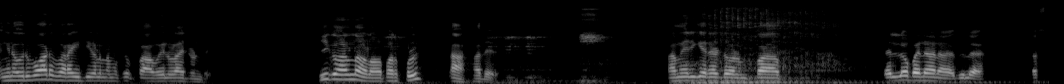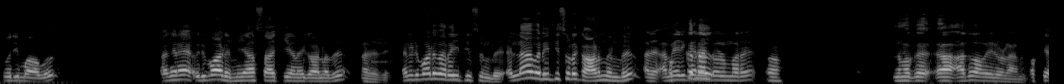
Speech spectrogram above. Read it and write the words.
ഇങ്ങനെ ഒരുപാട് വെറൈറ്റികൾ നമുക്ക് ഇപ്പോൾ അവൈലബിൾ ആയിട്ടുണ്ട്. ഈ കാണുന്നതാണോ പർപ്പിൾ ആ അതെ. അമേരിക്ക റെഡ് യെല്ലോ ബനാന ഇതില്ലേ? കസ്തൂരി മാവ്. അങ്ങനെ ഒരുപാട് മിയാസാക്കിയാണ് കാണുന്നത്. അതെ അതെ. അങ്ങനെ ഒരുപാട് വെറൈറ്റീസ് ഉണ്ട്. എല്ലാ വെറൈറ്റീസും ഇവിടെ കാണുന്നുണ്ട്. അതെ അമേരിക്കൻ. നമുക്ക് അതും അവൈലബിൾ ആണ്. ഓക്കെ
